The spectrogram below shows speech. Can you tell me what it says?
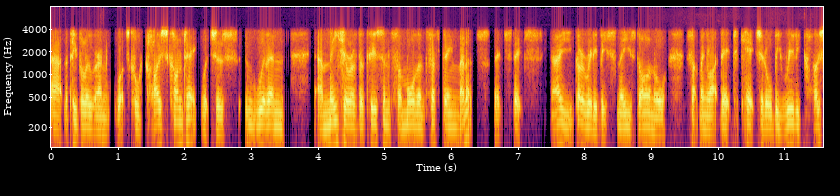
uh, the people who are in what's called close contact, which is within a metre of the person for more than 15 minutes. That's that's you know you've got to really be sneezed on or something like that to catch it, or be really close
